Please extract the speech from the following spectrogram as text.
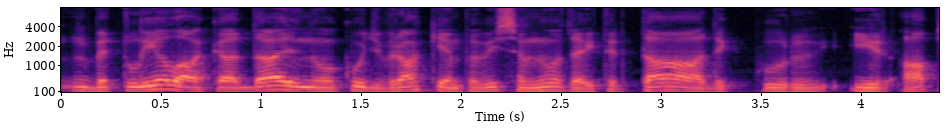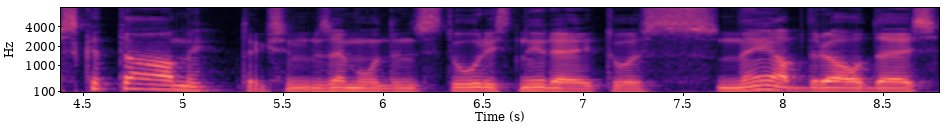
Bet lielākā daļa no kuģa vrakiem pavisam noteikti ir tādi, kur ir apskatāmi, teiksim, zemūdens turisti nirēji tos neapdraudēs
